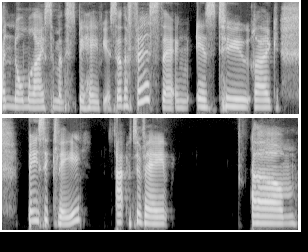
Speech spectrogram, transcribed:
and normalize some of this behavior so the first thing is to like basically activate um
